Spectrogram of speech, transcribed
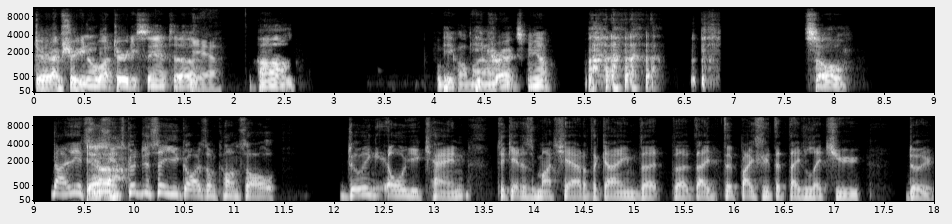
Dirt, I'm sure you know about Dirty Santa. Yeah. Um he, he cracks me up. so No, it's Yeah. it's good to see you guys on console doing all you can to get as much out of the game that, that they that basically that they let you do.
